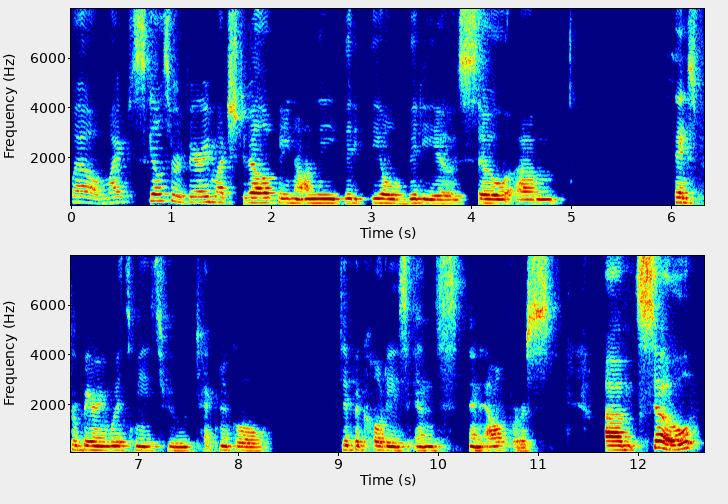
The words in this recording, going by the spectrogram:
Well, my skills are very much developing on the, the, old videos. So um, thanks for bearing with me through technical difficulties and, and outbursts. Um, so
